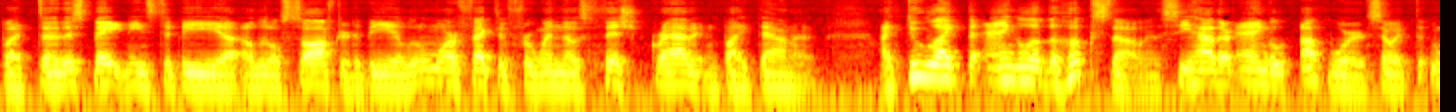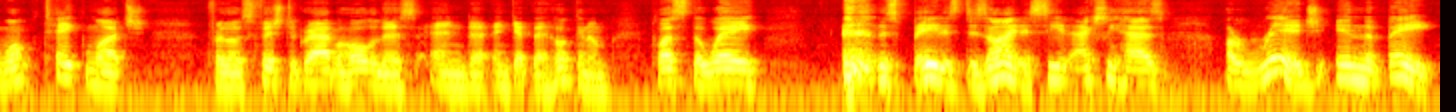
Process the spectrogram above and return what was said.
But uh, this bait needs to be uh, a little softer to be a little more effective for when those fish grab it and bite down on it. I do like the angle of the hooks though, and see how they're angled upward, so it won't take much for those fish to grab a hold of this and uh, and get that hook in them. Plus the way this bait is designed, you see it actually has a ridge in the bait.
